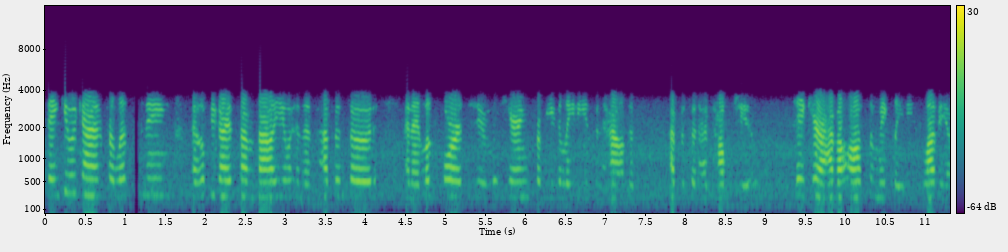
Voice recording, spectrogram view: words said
thank you again for listening. I hope you guys found value in this episode, and I look forward to hearing from you ladies and how this episode has helped you. Take care. Have an awesome week, ladies. Love you.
